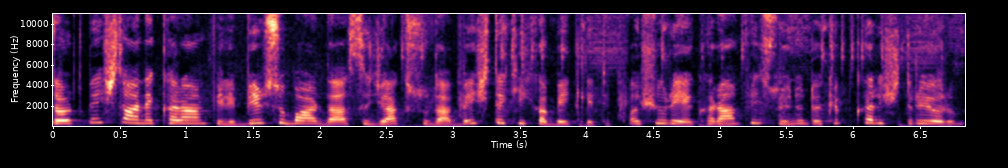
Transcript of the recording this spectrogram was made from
...4-5 tane karanfili bir su bardağı sıcak suda 5 dakika bekletip aşureye karanfil suyunu döküp karıştırıyorum.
